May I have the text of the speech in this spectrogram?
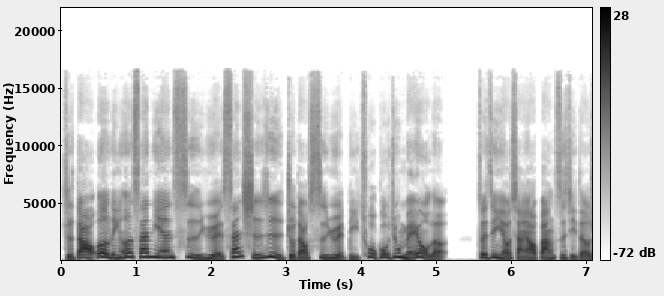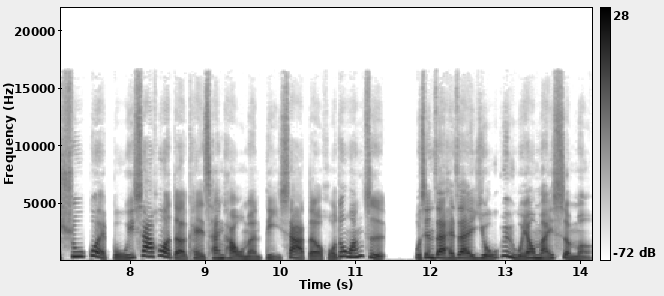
直到二零二三年四月三十日，就到四月底，错过就没有了。最近有想要帮自己的书柜补一下货的，可以参考我们底下的活动网址。我现在还在犹豫我要买什么。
